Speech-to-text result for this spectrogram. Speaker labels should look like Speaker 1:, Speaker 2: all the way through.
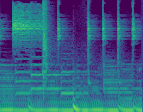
Speaker 1: Bye.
